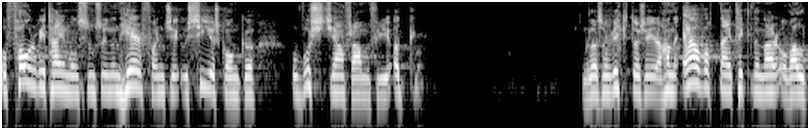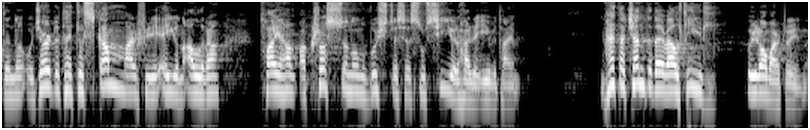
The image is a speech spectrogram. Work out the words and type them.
og får vi teimen som sånn en herfange og sierskonke, og vurste han fram for i ødlån. Eller som Viktor sier, han avvåpna i tikknene og valdene og gjør det til skammar for i egen allra, ta i han av krossen og vurste seg som sier herre i vitheim. Hetta kjente deg vel til i romartøyene.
